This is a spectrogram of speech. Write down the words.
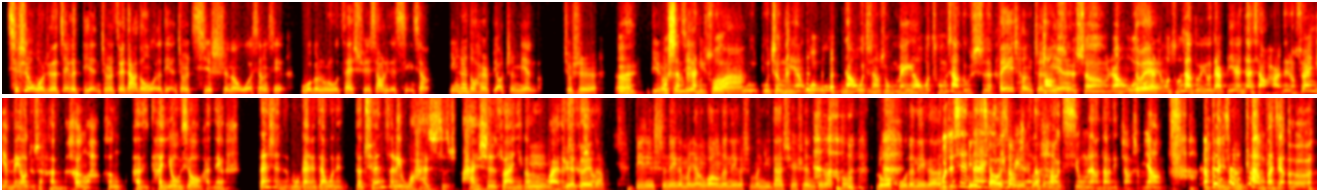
其实我觉得这个点就是最打动我的点，就是其实呢，我相信我跟露露在学校里的形象应该都还是比较正面的，就是。嗯，比如说我生怕你说不不正面，我我然后我就想说没有，我从小都是 非常正面好学生，然后我我感觉我从小都有点别人家小孩那种，虽然也没有就是很很好很很很优秀很那个。但是我感觉在我的圈子里，我还是还是算一个很乖的学生。绝对的，毕竟是那个嘛，阳光的那个什么女大学生，对吧？从 罗湖的那个，我觉得现在大家一定非常的好奇，我们俩到底长什么样子。然后等一下一 看，我发现呃，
